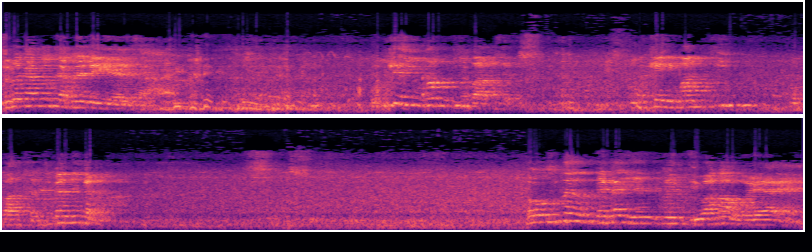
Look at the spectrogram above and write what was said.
تمہیں کہا میں کرنے نہیں ہے ایسا۔ ان کے ایمان کی بات ہے۔ ان کے ایمان کی وہ بات ہے۔ تو میں نہیں کرنا تو اس نے دیکھا یہ کوئی دیوانہ ہو گیا ہے۔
